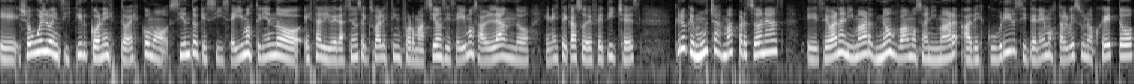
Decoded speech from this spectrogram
Eh, yo vuelvo a insistir con esto, es como siento que si seguimos teniendo esta liberación sexual, esta información, si seguimos hablando, en este caso de fetiches, creo que muchas más personas eh, se van a animar, nos vamos a animar a descubrir si tenemos tal vez un objeto,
